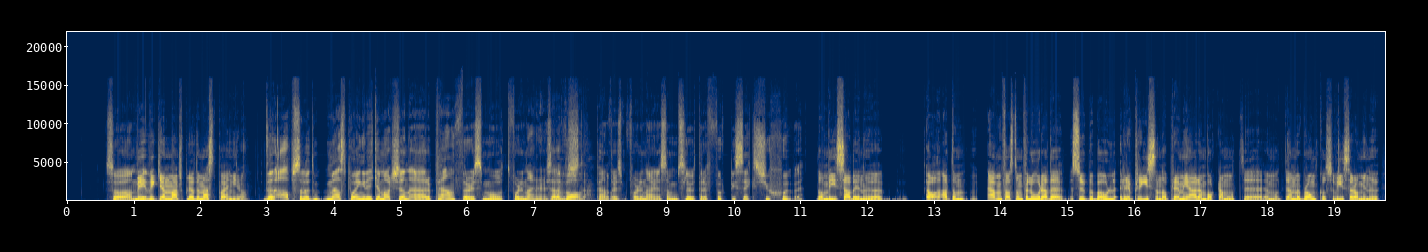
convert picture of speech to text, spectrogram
Så, um, Vi, vilken match blev det mest poäng i då? Den absolut mest poängrika matchen är Panthers mot 49ers, eller var. Panthers 49ers, som slutade 46-27. De visade nu ja, att de, även fast de förlorade Super Bowl-reprisen, då, premiären borta mot, eh, mot Denver Broncos, så visar de ju nu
